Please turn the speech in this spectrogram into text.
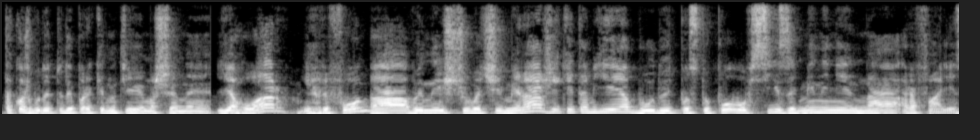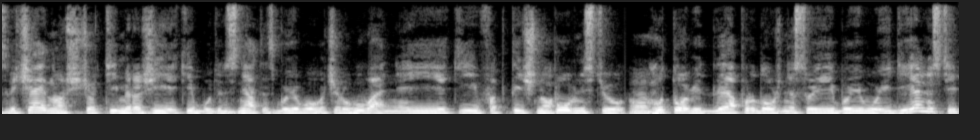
Також будуть туди перекинуті машини Ягуар і Грифон. А винищувачі Міраж, які там є, будуть поступово всі замінені на Рафалі. Звичайно, що ті міражі, які будуть зняти з бойового чергування, і які фактично повністю е, готові для продовження своєї бойової діяльності,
